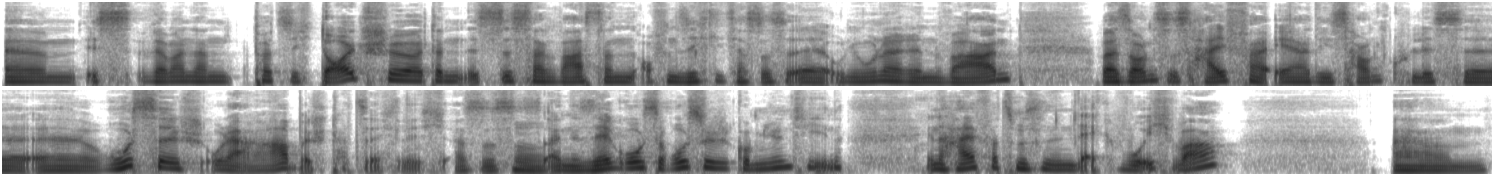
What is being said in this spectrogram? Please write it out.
ähm, ist, wenn man dann plötzlich Deutsch hört, dann ist es dann war es dann offensichtlich, dass es äh, Unionerinnen waren, weil sonst ist Haifa eher die Soundkulisse äh, russisch oder arabisch tatsächlich. Also es ist Hm. eine sehr große russische Community in, in Haifa, zumindest in der Ecke, wo ich war. Ähm,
